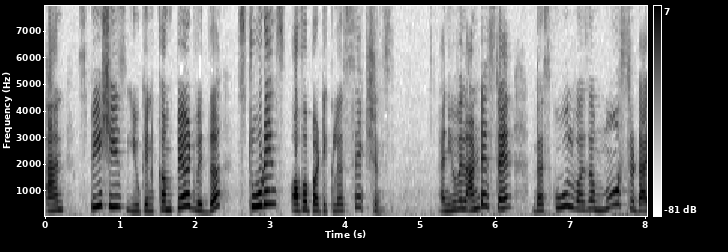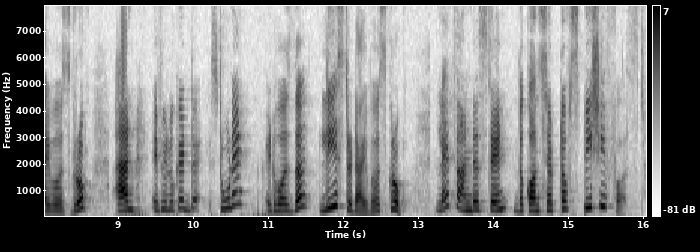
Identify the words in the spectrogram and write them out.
and species you can compare with the students of a particular sections and you will understand the school was a most diverse group and if you look at the student it was the least diverse group. Let us understand the concept of species first.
